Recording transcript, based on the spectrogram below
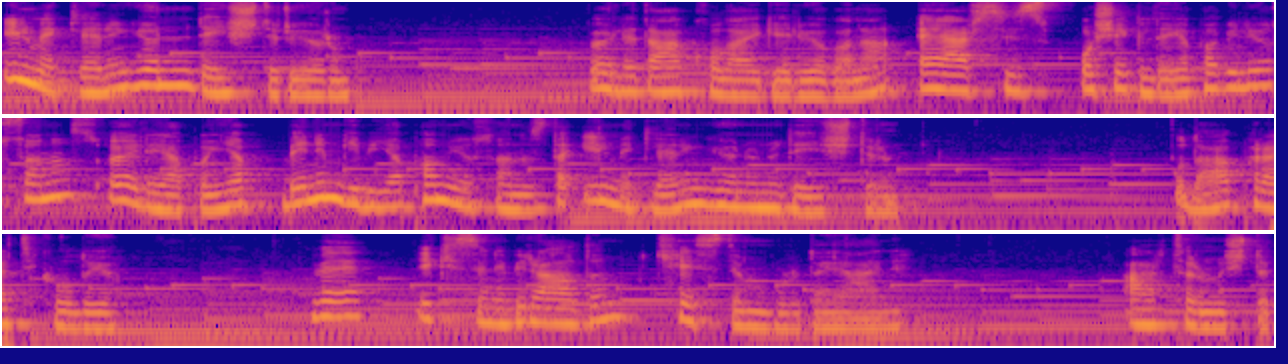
ilmeklerin yönünü değiştiriyorum. Böyle daha kolay geliyor bana. Eğer siz o şekilde yapabiliyorsanız öyle yapın. Yap, benim gibi yapamıyorsanız da ilmeklerin yönünü değiştirin. Bu daha pratik oluyor. Ve ikisini bir aldım kestim burada yani. Artırmıştık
